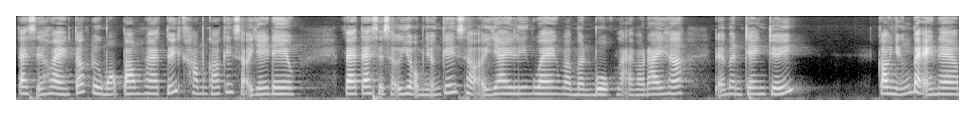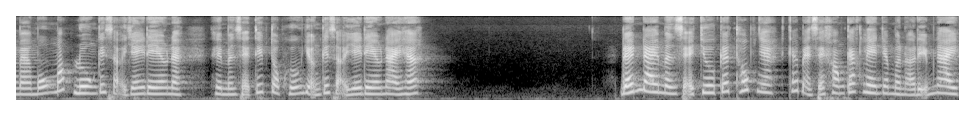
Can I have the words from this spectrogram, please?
Ta sẽ hoàn tất được một bông hoa tuyết không có cái sợi dây đeo. Và ta sẽ sử dụng những cái sợi dây liên quan và mình buộc lại vào đây ha, để mình trang trí còn những bạn nào mà muốn móc luôn cái sợi dây đeo nè, thì mình sẽ tiếp tục hướng dẫn cái sợi dây đeo này ha. Đến đây mình sẽ chưa kết thúc nha, các bạn sẽ không cắt len cho mình ở điểm này,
